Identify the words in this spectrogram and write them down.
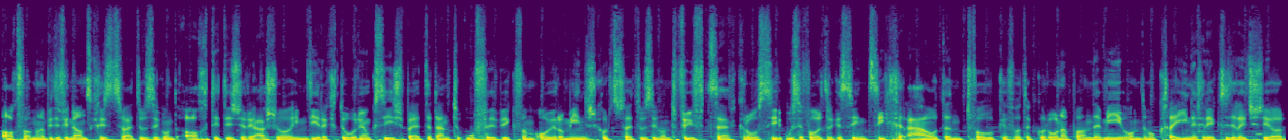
Angefangen bei der Finanzkrise 2008, dort war er ja auch schon im Direktorium, gewesen. später dann die Aufhebung vom Euro-Mindestkurs 2015. Grosse Herausforderungen sind sicher auch dann die Folgen der Corona-Pandemie und dem Ukraine-Krieg in den letzten Jahren.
